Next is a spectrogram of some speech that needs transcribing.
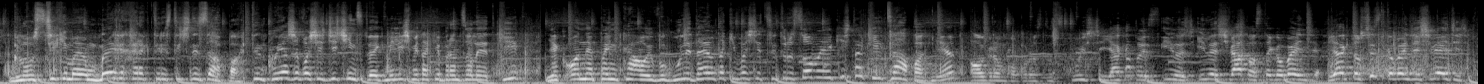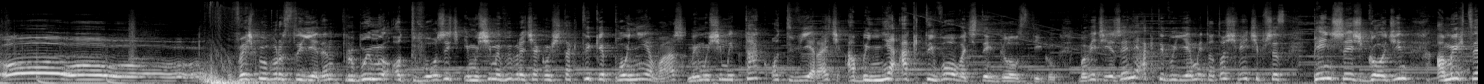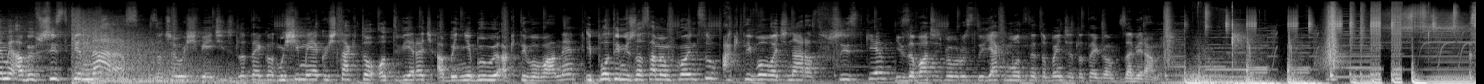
Glowsticki mają mega charakterystyczny zapach. Ten kojarzę właśnie z dzieciństwa, jak mieliśmy takie bransoletki, jak one pękały w ogóle, dają taki właśnie cytrusowy jakiś taki zapach, nie? Ogrom po prostu, spójrzcie jaka to jest ilość, ile światła z tego będzie. Jak to wszystko będzie świecić. O. Weźmy po prostu jeden, próbujmy otworzyć i musimy wybrać jakąś taktykę, ponieważ my musimy tak otwierać, aby nie aktywować tych glowsticków. Bo wiecie, jeżeli aktywujemy, to to świeci przez 5-6 godzin, a my chcemy, aby wszystkie naraz zaczęły świecić, dlatego musimy jakoś tak to otwierać, aby nie były aktywowane i potem już na samym końcu aktywować naraz wszystkie i zobaczyć po prostu jak mocne to będzie, dlatego zabieramy się.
